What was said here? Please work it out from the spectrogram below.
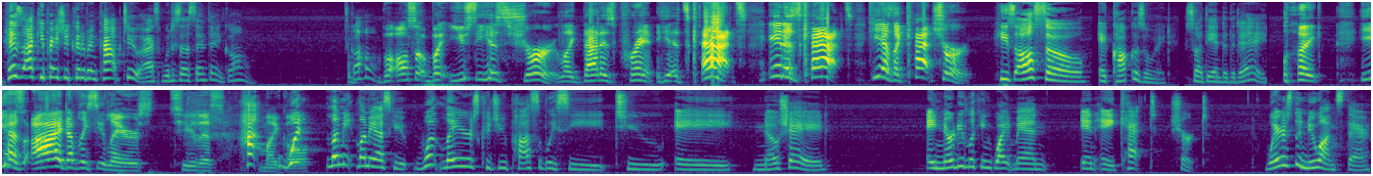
his occupation could have been cop too. I would have said the same thing. Go home. Go home. But also, but you see his shirt, like that is print. He, it's cats. It is cats. He has a cat shirt. He's also a caucasoid. So at the end of the day, Like he has. I definitely see layers to this, Ha- Michael. What? Let me let me ask you. What layers could you possibly see to a no shade, a nerdy looking white man in a cat shirt? Where's the nuance there?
